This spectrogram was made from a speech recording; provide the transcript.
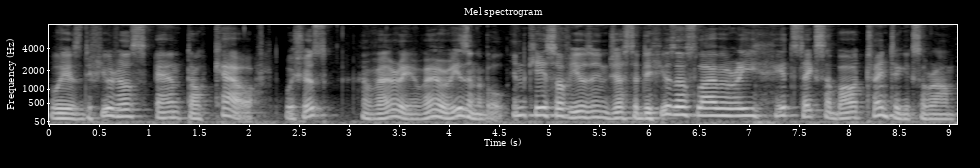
with diffusers and Tokyo, which is very, very reasonable. In case of using just a diffusers library, it takes about 20 gigs of RAM,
